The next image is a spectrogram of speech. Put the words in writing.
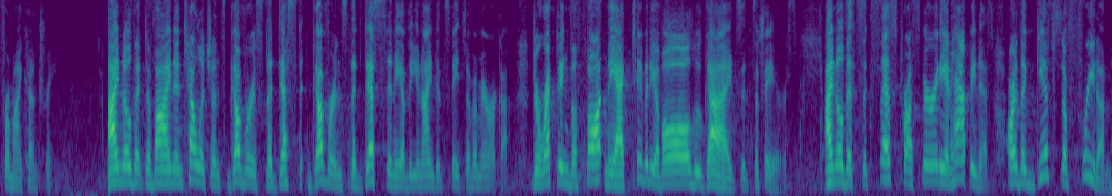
for my country. I know that divine intelligence governs the, dest- governs the destiny of the United States of America, directing the thought and the activity of all who guides its affairs. I know that success, prosperity, and happiness are the gifts of freedom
